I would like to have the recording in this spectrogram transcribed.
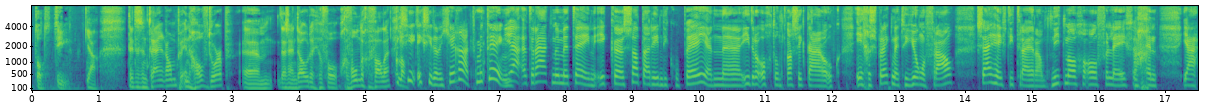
tot tien. Ja, dit is een treinramp in Hoofddorp. Um, daar zijn doden, heel veel gewonden gevallen. Ik zie, ik zie dat het je raakt, meteen. Ja, het raakt me meteen. Ik uh, zat daar in die coupé en uh, iedere ochtend was ik daar ook in gesprek met de jonge vrouw. Zij heeft die treinramp niet mogen overleven. Ach. En ja,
